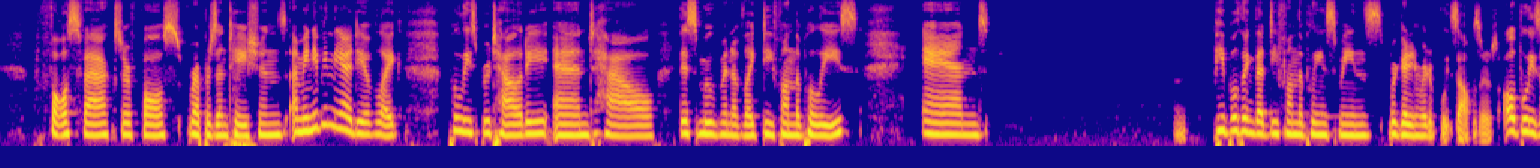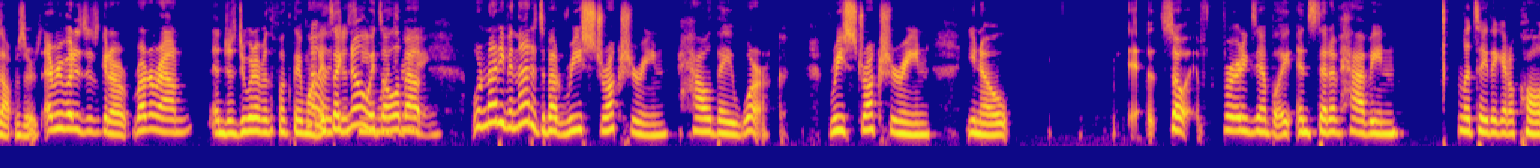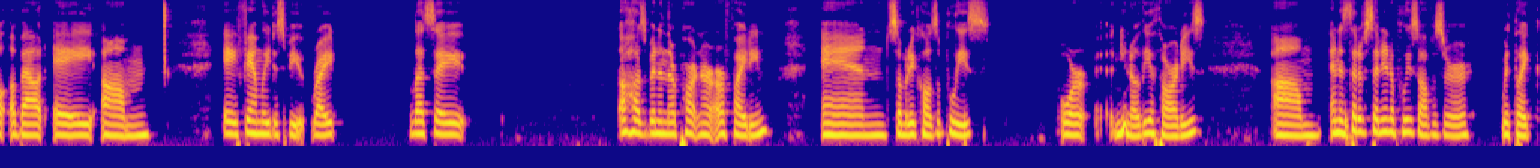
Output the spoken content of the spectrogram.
false facts or false representations. I mean even the idea of like police brutality and how this movement of like defund the police and people think that defund the police means we're getting rid of police officers. All police officers. Everybody's just gonna run around and just do whatever the fuck they want. it's like no, it's all about well, not even that. It's about restructuring how they work, restructuring. You know, eh, so for an example, instead of having, let's say they get a call about a um a family dispute, right? Let's say a husband and their partner are fighting, and somebody calls the police or you know the authorities um and instead of sending a police officer with like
